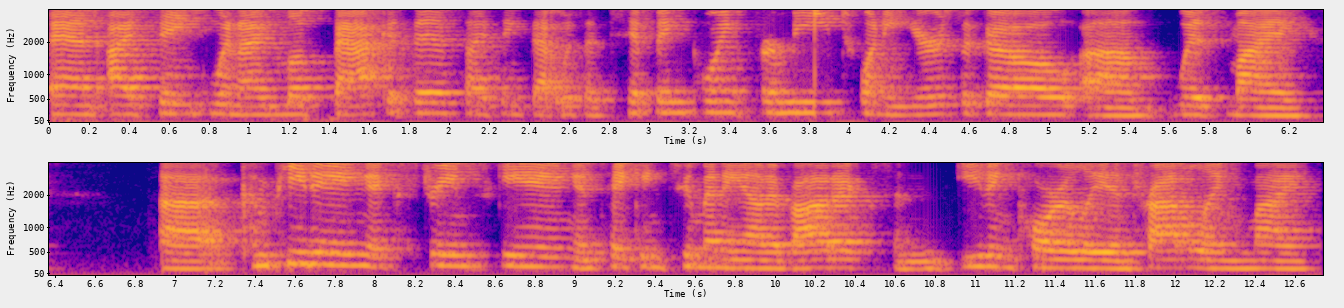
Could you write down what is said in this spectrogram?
And I think when I look back at this, I think that was a tipping point for me 20 years ago um, with my uh, competing, extreme skiing, and taking too many antibiotics and eating poorly and traveling. My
